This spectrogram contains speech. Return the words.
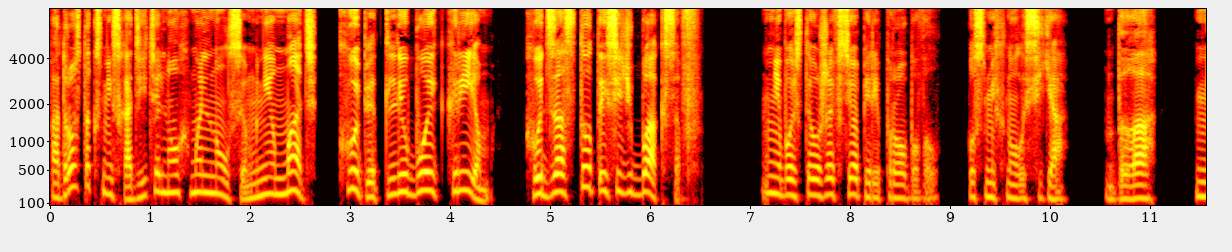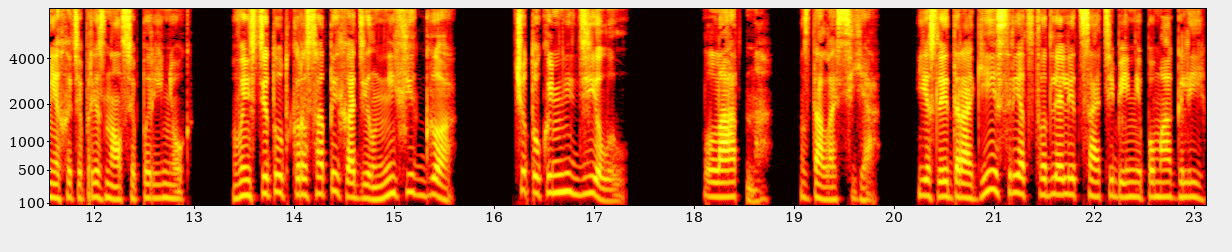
Подросток снисходительно ухмыльнулся. «Мне мать купит любой крем, хоть за сто тысяч баксов». «Небось, ты уже все перепробовал», — усмехнулась я. «Да», — нехотя признался паренек. «В институт красоты ходил, нифига. Чё только не делал». «Ладно», — сдалась я. «Если дорогие средства для лица тебе не помогли,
